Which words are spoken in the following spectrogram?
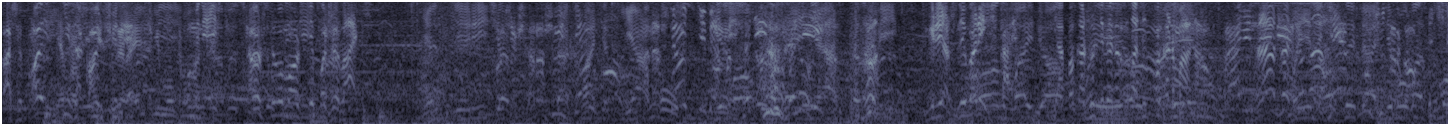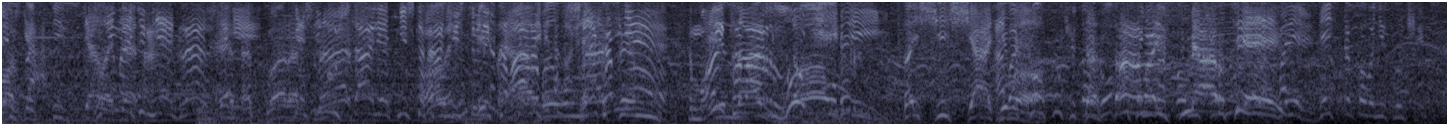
ваши поиски Я закончены. У меня есть все, что вы можете пожелать. Если Ричард захватит Яфу, тебя, его выходи, уже не остановить. Грязный воришка. Я покажу тебе, как лазить по карманам. Мы должны дать ему возможности сделать это. мне, граждане, если вы устали от низкокачественных товаров, все ко мне! Мой товар лучший! защищать его до самой смерти! Поверь, здесь такого не случится.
